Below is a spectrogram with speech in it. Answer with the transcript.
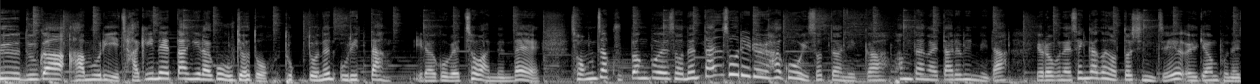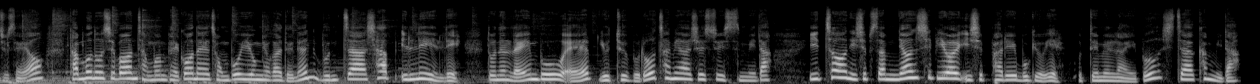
그 누가 아무리 자기네 땅이라고 우겨도 독도는 우리 땅이라고 외쳐왔는데 정작 국방부에서는 딴소리를 하고 있었다니까 황당할 따름입니다. 여러분의 생각은 어떠신지 의견 보내주세요. 단문 50원, 장문 100원의 정보 이용료가 되는 문자 샵 1212 또는 레인보우 앱 유튜브로 참여하실 수 있습니다. 2023년 12월 28일 목요일 우뜨밀 라이브 시작합니다.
